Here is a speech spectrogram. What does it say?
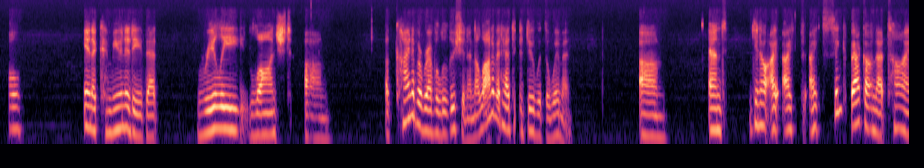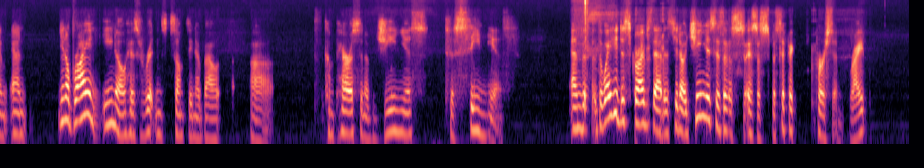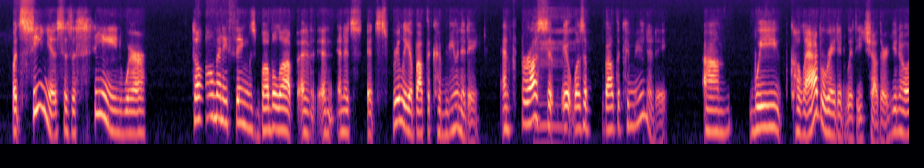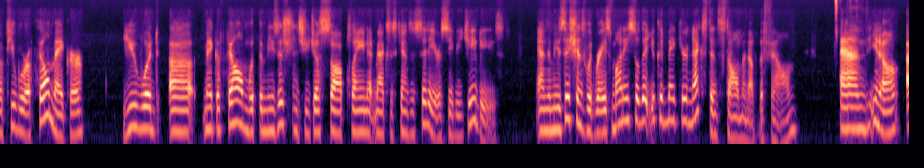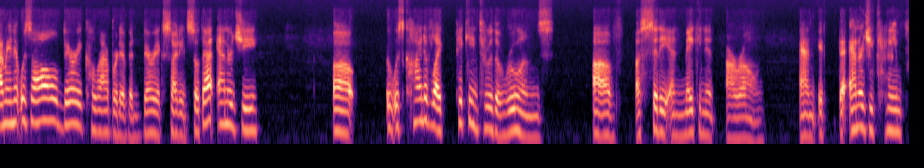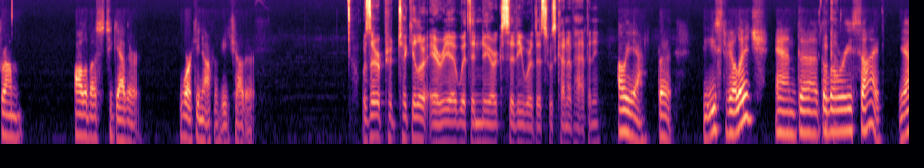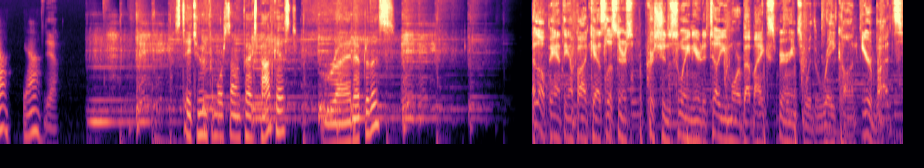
in a community that really launched. Um, a kind of a revolution, and a lot of it had to do with the women. Um, and you know, I, I I think back on that time, and you know, Brian Eno has written something about uh, comparison of genius to scenius, and the, the way he describes that is, you know, genius is a is a specific person, right? But scenius is a scene where so many things bubble up, and and, and it's it's really about the community. And for us, it, it was about the community. Um, we collaborated with each other. You know, if you were a filmmaker, you would uh, make a film with the musicians you just saw playing at Max's Kansas City or CBGB's. And the musicians would raise money so that you could make your next installment of the film. And, you know, I mean, it was all very collaborative and very exciting. So that energy, uh, it was kind of like picking through the ruins of a city and making it our own. And it the energy came from all of us together, working off of each other. Was there a particular area within New York City where this was kind of happening? Oh yeah, the the East Village and uh, the Okay. Lower East Side. Yeah, yeah. Yeah. Stay tuned for more Songfacts podcast right after this. Hello, Pantheon podcast listeners. Christian Swain here to tell you more about my experience with Raycon earbuds.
